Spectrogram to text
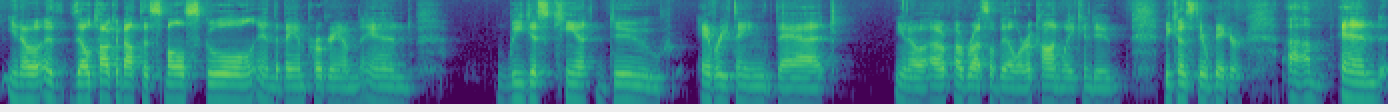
you know, uh, they'll talk about the small school and the band program, and we just can't do everything that you know a, a Russellville or a Conway can do because they're bigger. Um, and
